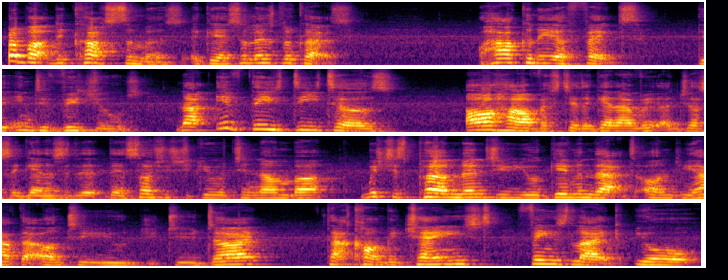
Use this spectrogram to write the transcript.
What about the customers again? So let's look at how can they affect the individuals. Now, if these details are harvested again, I re- just again I said their social security number, which is permanent. You you're given that on you have that until you to die. That can't be changed. Things like your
